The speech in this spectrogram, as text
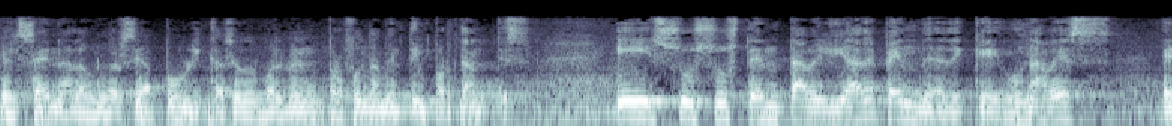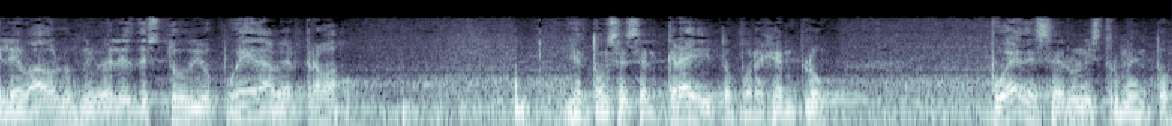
El SENA, la universidad pública, se vuelven profundamente importantes. Y su sustentabilidad depende de que una vez elevados los niveles de estudio pueda haber trabajo. Y entonces el crédito, por ejemplo, puede ser un instrumento,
